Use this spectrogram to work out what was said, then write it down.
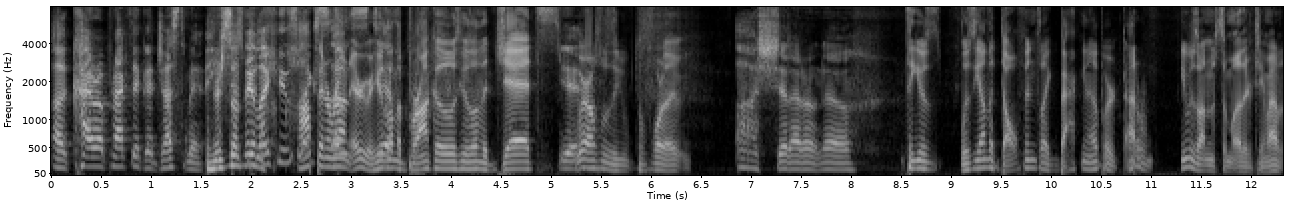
a chiropractic adjustment or He's just something. Like he's hopping like, so around everywhere. He was on the. Broncos. He was on the Jets. Yeah. Where else was he before that? Oh shit, I don't know. I think he was was he on the Dolphins like backing up or I don't he was on some other team. I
